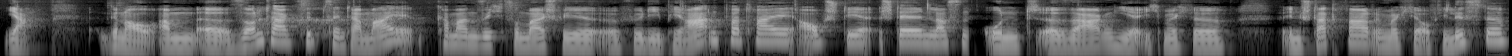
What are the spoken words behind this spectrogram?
Ja, genau. Am äh, Sonntag, 17. Mai, kann man sich zum Beispiel äh, für die Piratenpartei aufstellen lassen und äh, sagen, hier, ich möchte in den Stadtrat und möchte auf die Liste.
